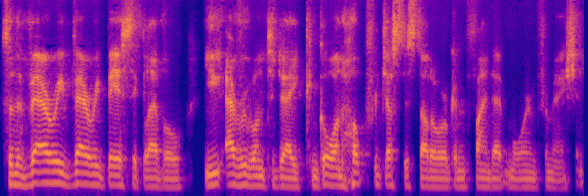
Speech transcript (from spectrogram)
So the very, very basic level, you everyone today can go on hopeforjustice.org and find out more information.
